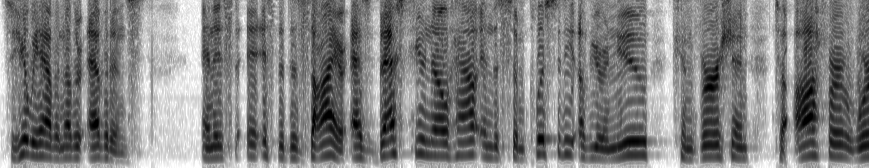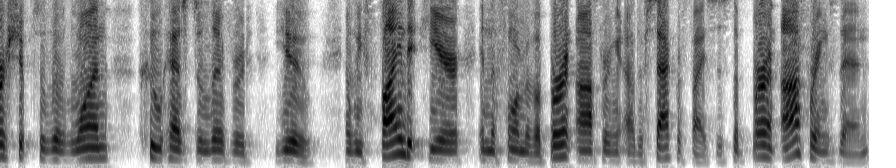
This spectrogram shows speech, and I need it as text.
So here we have another evidence, and it's, it's the desire, as best you know how, in the simplicity of your new conversion, to offer worship to the one who has delivered you. And we find it here in the form of a burnt offering and other sacrifices. The burnt offerings, then,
